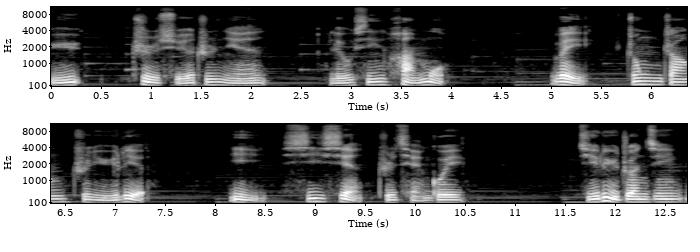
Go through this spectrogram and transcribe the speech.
于治学之年，留心汉末，为终章之余烈，亦西县之前规。极律专精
